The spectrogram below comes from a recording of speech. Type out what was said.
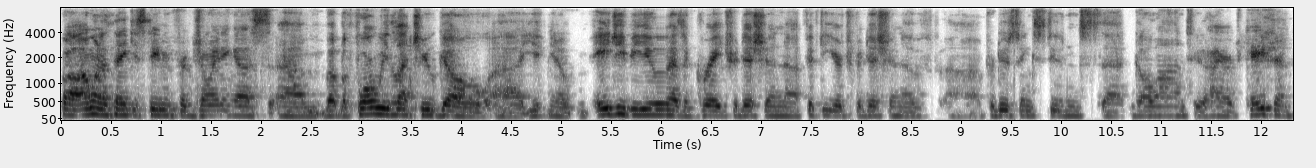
Well, I want to thank you, Stephen, for joining us. Um, but before we let you go, uh, you, you, know, AGBU has a great tradition, a 50 year tradition of uh, producing students that go on to higher education.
